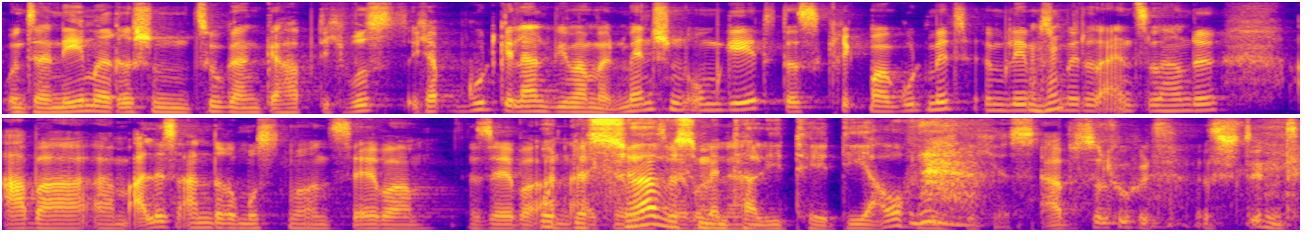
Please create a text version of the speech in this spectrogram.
unternehmerischen Zugang gehabt. Ich wusste, ich habe gut gelernt, wie man mit Menschen umgeht Das kriegt man gut mit im Lebensmitteleinzelhandel, aber ähm, alles andere mussten wir uns selber, selber Und eine Service-Mentalität, die ja auch wichtig ist. Absolut, das stimmt.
